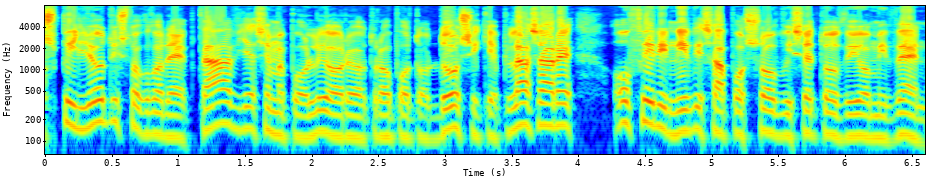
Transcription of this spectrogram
Σπηλιώτης το 87 άδειασε με πολύ ωραίο τρόπο τον Ντόση και πλάσαρε, ο Φιρινίδης αποσόβησε το 2-0.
